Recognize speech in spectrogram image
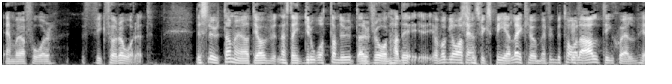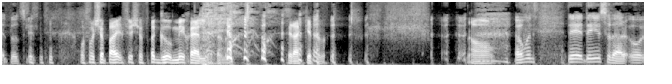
än vad jag får, fick förra året. Det slutar med att jag nästan gick gråtande ut därifrån. Hade, jag var glad att jag ens fick spela i klubben. Jag fick betala allting själv helt plötsligt. Och få köpa, få köpa gummi själv till racketen. Ja, Ja, men det, det är ju sådär. Och,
